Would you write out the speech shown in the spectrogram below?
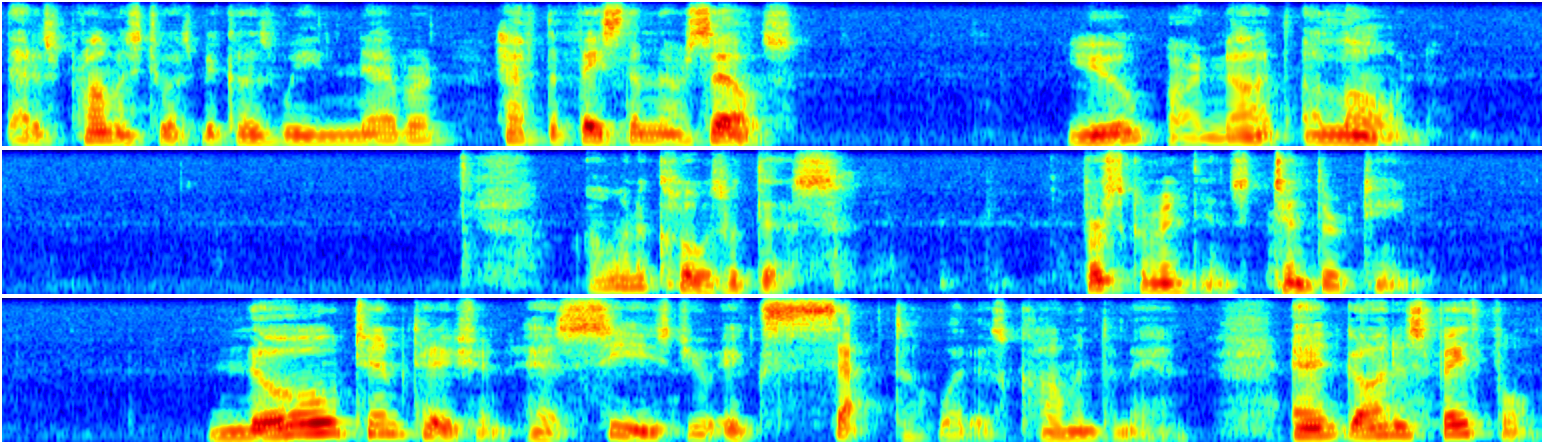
that is promised to us because we never have to face them ourselves. You are not alone. I want to close with this. 1 Corinthians 10:13 no temptation has seized you except what is common to man. And God is faithful.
